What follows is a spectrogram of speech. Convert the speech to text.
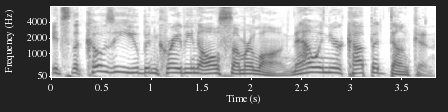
It's the cozy you've been craving all summer long, now in your cup at Dunkin'.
